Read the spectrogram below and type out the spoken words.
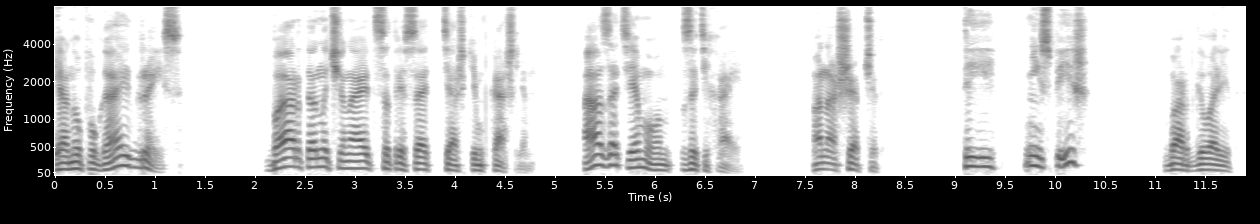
и оно пугает Грейс. Барта начинает сотрясать тяжким кашлем, а затем он затихает. Она шепчет. «Ты не спишь?» Барт говорит.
